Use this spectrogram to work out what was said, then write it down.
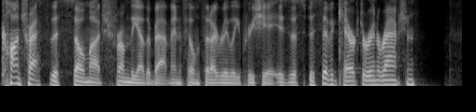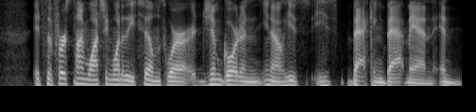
contrasts this so much from the other Batman films that I really appreciate is the specific character interaction. It's the first time watching one of these films where Jim Gordon, you know, he's he's backing Batman and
